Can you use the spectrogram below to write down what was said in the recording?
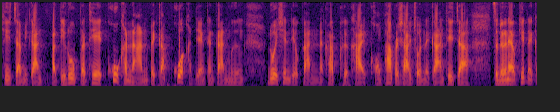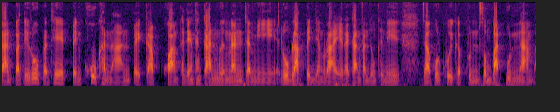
ที่จะมีการปฏิรูปประเทศคู่ขนานไปกับขั้วขัดแย้งทางการเมือง ด้วยเช่นเดียวกันนะครับ เครือข่ายของภาคประชาชนในการที่จะเสนอแนวคิดในการปฏิรูปประเทศ เป็นคู่ขนานไปกับความขัดแย้งทางการเมืองนั้น จะมีรูปลักษณ์เป็นอย่างไร รายการฟันธงคืนนี้จะพูดคุยกับคุณสมบัติบุญงามอ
